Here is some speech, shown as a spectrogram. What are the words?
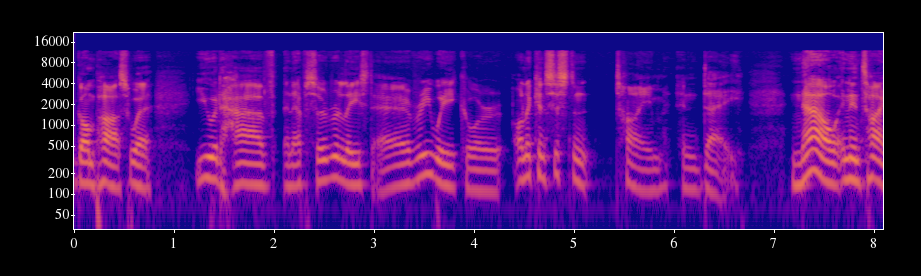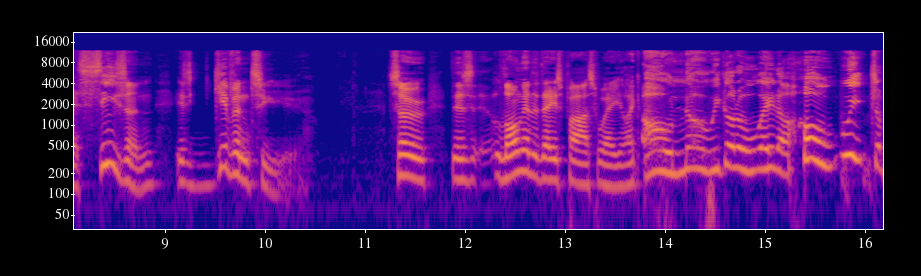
gone past where you would have an episode released every week or on a consistent time and day. Now, an entire season is given to you. So there's longer the days pass where you're like, oh no, we gotta wait a whole week to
